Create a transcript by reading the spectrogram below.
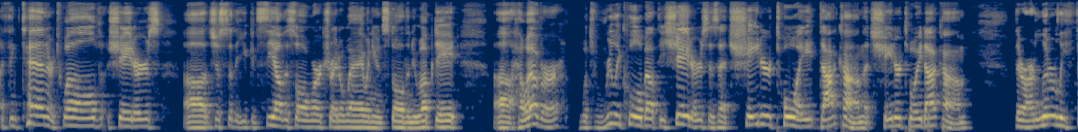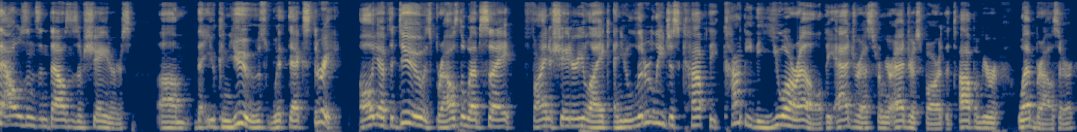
I think 10 or 12 shaders, uh, just so that you can see how this all works right away when you install the new update. Uh, however, what's really cool about these shaders is that shadertoy.com, that's shadertoy.com, there are literally thousands and thousands of shaders um, that you can use with Dex 3. All you have to do is browse the website, find a shader you like, and you literally just copy, copy the URL, the address from your address bar at the top of your web browser,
